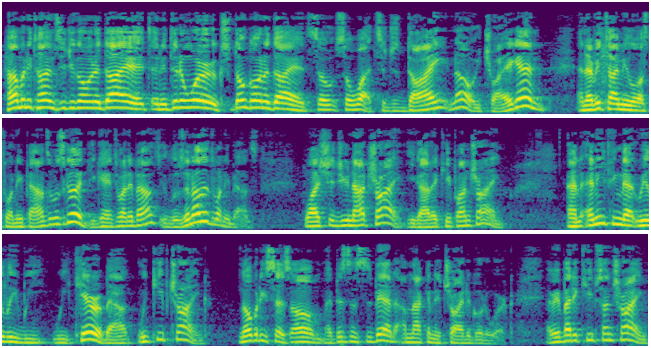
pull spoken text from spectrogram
how many times did you go on a diet and it didn't work? So don't go on a diet. So, so what? So just die? No, you try again. And every time you lost 20 pounds, it was good. You gain 20 pounds, you lose another 20 pounds. Why should you not try? You gotta keep on trying. And anything that really we, we care about, we keep trying. Nobody says, oh, my business is bad, I'm not gonna try to go to work. Everybody keeps on trying.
